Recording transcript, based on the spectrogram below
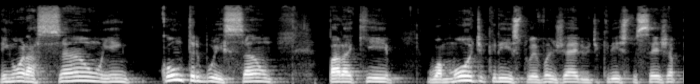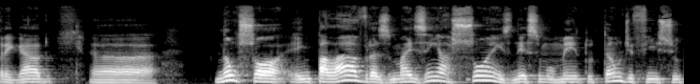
em oração e em contribuição para que o amor de Cristo, o Evangelho de Cristo seja pregado uh, não só em palavras, mas em ações nesse momento tão difícil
